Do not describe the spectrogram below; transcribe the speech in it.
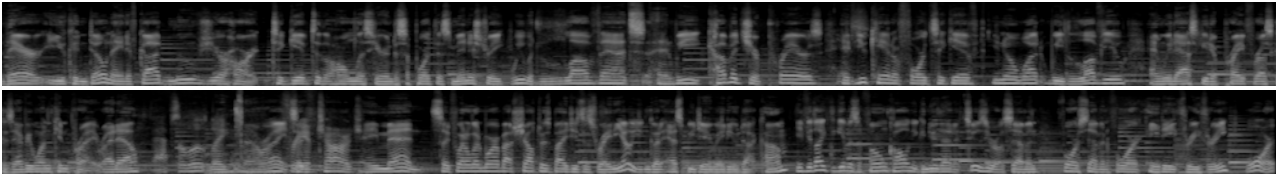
There, you can donate if God moves your heart to give to the homeless here and to support this ministry. We would love that, and we covet your prayers. If you can't afford to give, you know what? We love you, and we'd ask you to pray for us because everyone can pray, right, Al? absolutely. All right. Free so- of charge. Amen. So if you want to learn more about Shelters by Jesus Radio, you can go to sbjradio.com. If you'd like to give us a phone call, you can do that at 207 474 8833. Or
